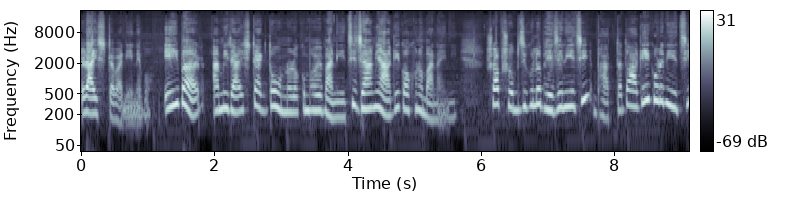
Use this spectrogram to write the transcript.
রাইসটা বানিয়ে নেব। এইবার আমি রাইসটা একদম অন্যরকমভাবে বানিয়েছি, যা আমি আগে কখনো বানাইনি। সব সবজিগুলো ভেজে নিয়েছি, ভাতটা তো আগেই করে নিয়েছি।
